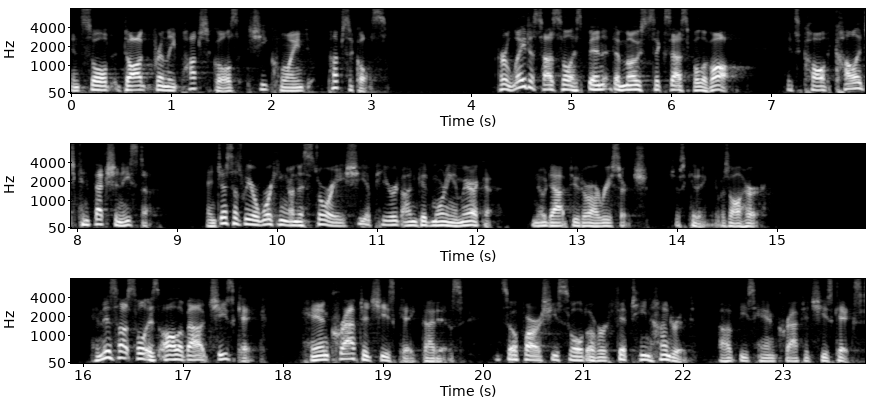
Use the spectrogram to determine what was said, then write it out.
and sold dog friendly popsicles she coined Pupsicles. Her latest hustle has been the most successful of all. It's called College Confectionista. And just as we were working on this story, she appeared on Good Morning America, no doubt due to our research. Just kidding, it was all her. And this hustle is all about cheesecake, handcrafted cheesecake, that is. And so far, she's sold over 1,500 of these handcrafted cheesecakes.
